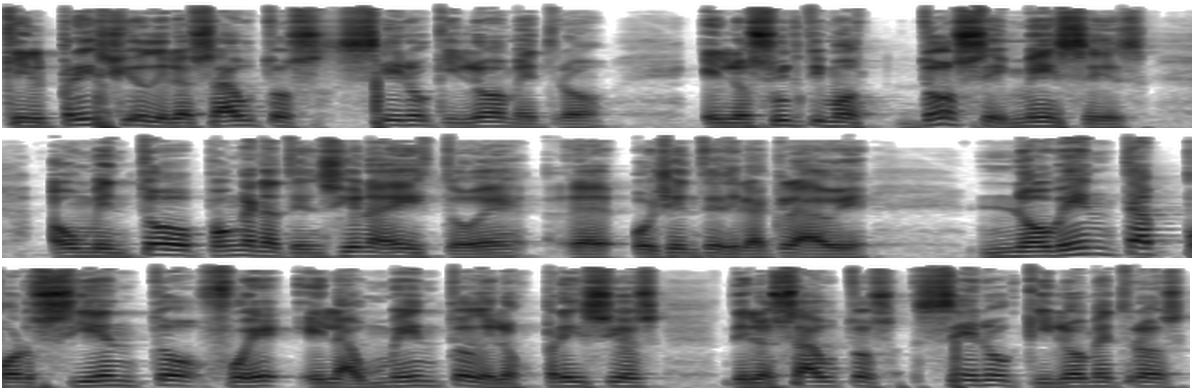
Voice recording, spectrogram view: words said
que el precio de los autos cero kilómetro en los últimos 12 meses aumentó, pongan atención a esto, eh, eh oyentes de la clave, 90% fue el aumento de los precios de los autos cero kilómetros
